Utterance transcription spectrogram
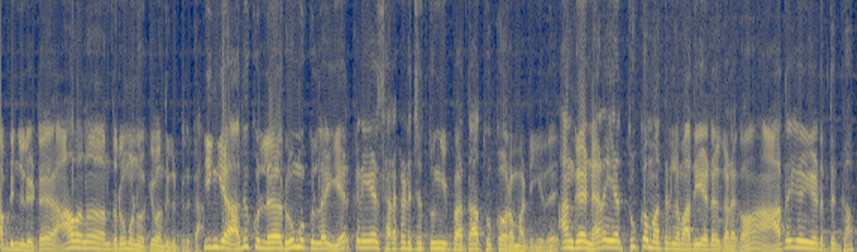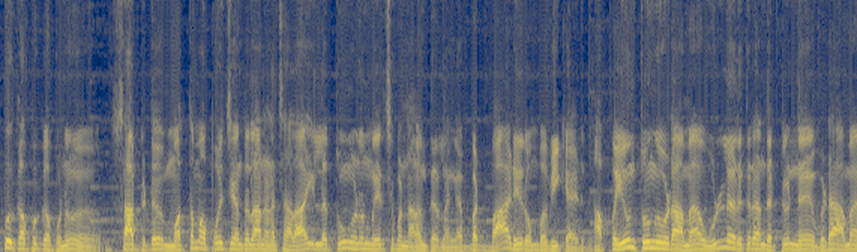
அப்படின்னு சொல்லிட்டு அவளும் அந்த ரூமை நோக்கி வந்துகிட்டு இருக்கா. இங்க அதுக்குள்ள ரூமுக்குள்ள ஏற்கனவே சரக்கடிச்சு தூங்கி பார்த்தா தூக்கம் வர மாட்டேங்குது. அங்க நிறைய தூக்க மாத்திரையில மாதிரி கிடக்கும். அதையும் எடுத்து கப்பு கப்பு கப்புன்னு சாப்பிட்டுட்டு மொத்தமா போய் சேர்ந்தலாம் நினைச்சாலா இல்ல தூங்கணும்னு முயற்சி பண்ணாலும் தெரியலங்க. பட் பாடி ரொம்ப வீக் ஆயிடுது. அப்பையும் தூங்க விடாம உள்ள இருக்கிற அந்த ட்வின்னு விடாம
